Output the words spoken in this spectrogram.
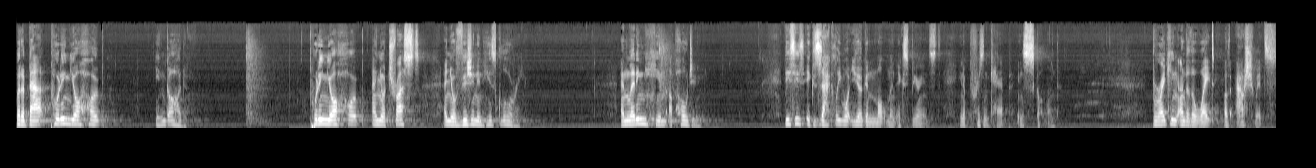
but about putting your hope in God. Putting your hope and your trust and your vision in His glory. And letting Him uphold you. This is exactly what Jurgen Moltmann experienced in a prison camp in Scotland. Breaking under the weight of Auschwitz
